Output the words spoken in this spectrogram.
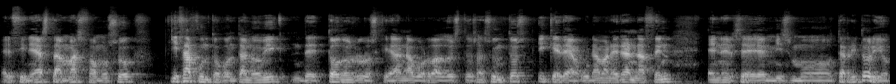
el cineasta más famoso, quizá junto con Tanovic, de todos los que han abordado estos asuntos y que de alguna manera nacen en ese mismo territorio.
